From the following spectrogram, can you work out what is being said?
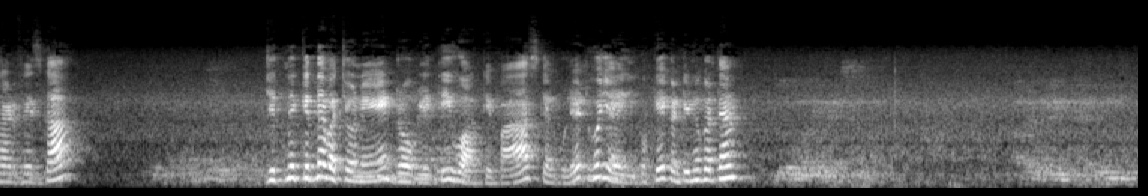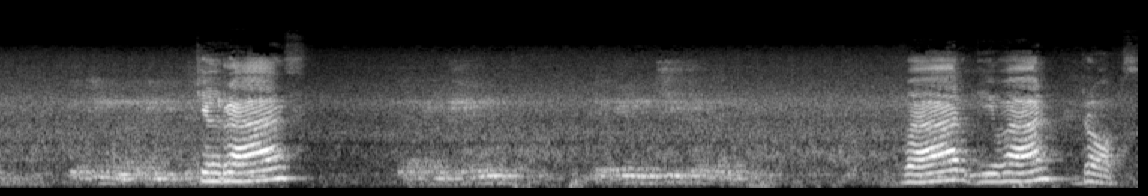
थर्ड फेज का जितने कितने बच्चों ने ड्रॉप ली थी वो आपके पास कैलकुलेट हो जाएगी ओके कंटिन्यू करते हैं हम were given drops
